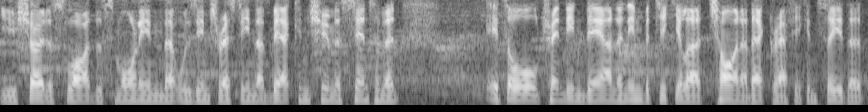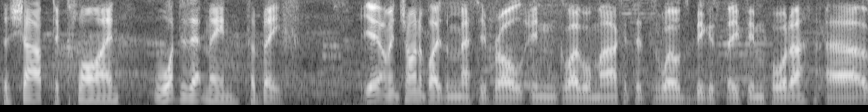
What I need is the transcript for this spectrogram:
You showed a slide this morning that was interesting about consumer sentiment. It's all trending down, and in particular, China, that graph, you can see the, the sharp decline. What does that mean for beef? Yeah, I mean, China plays a massive role in global markets. It's the world's biggest beef importer. Uh,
